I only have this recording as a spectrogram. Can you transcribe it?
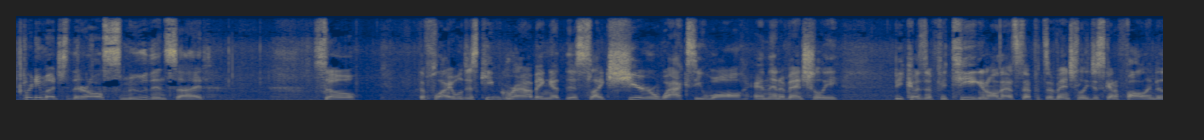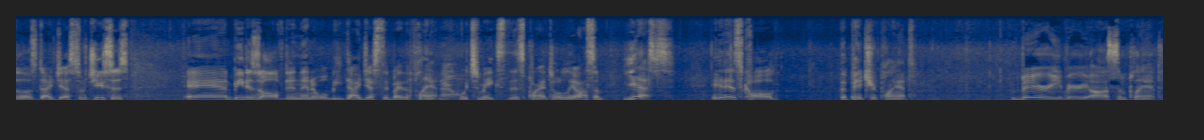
pretty much they're all smooth inside. So the fly will just keep grabbing at this like sheer waxy wall and then eventually because of fatigue and all that stuff, it's eventually just gonna fall into those digestive juices and be dissolved and then it will be digested by the plant, which makes this plant totally awesome. Yes, it is called the pitcher plant. Very, very awesome plant.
